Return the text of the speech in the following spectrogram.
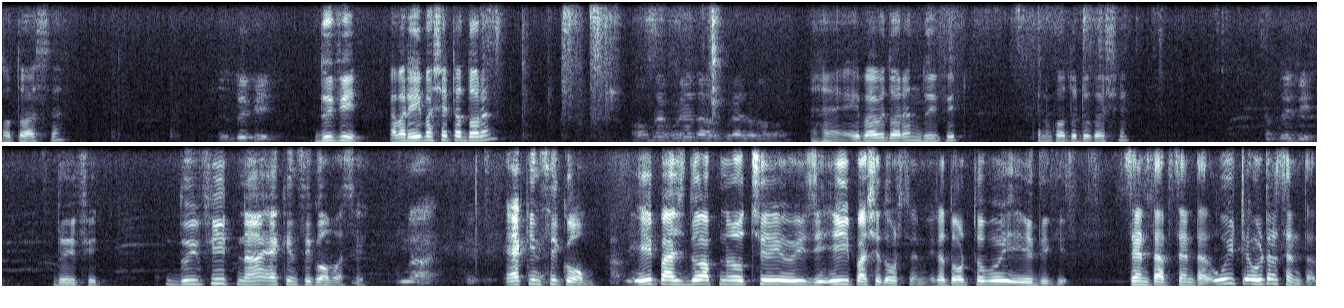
কত আছে? দুই ফিট। দুই ফিট এবার এই পাশেরটা ধরেন। হ্যাঁ এভাবে ধরেন দুই ফিট কেন কতটুকু আসে? আচ্ছা, দুই ফিট দুই ফিট না এক ইঞ্চি কম আছে। এক ইঞ্চি কম। এই পাশ দিয়ে আপনার হচ্ছে ওই যে এই পাশে ধরছেন। এটা ধরতে হবে এইদিকে। সেন্টার সেন্টার ওইটা ওইটার সেন্টার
